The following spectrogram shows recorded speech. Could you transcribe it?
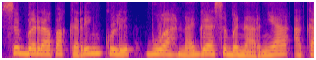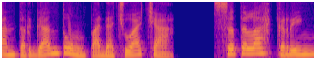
Seberapa kering kulit buah naga sebenarnya akan tergantung pada cuaca. Setelah kering,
